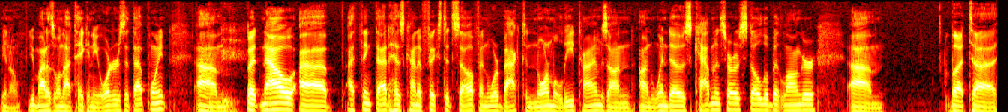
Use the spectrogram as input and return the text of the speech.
you know you might as well not take any orders at that point. Um, but now uh, I think that has kind of fixed itself, and we're back to normal lead times on on windows. Cabinets are still a little bit longer. Um, but uh,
